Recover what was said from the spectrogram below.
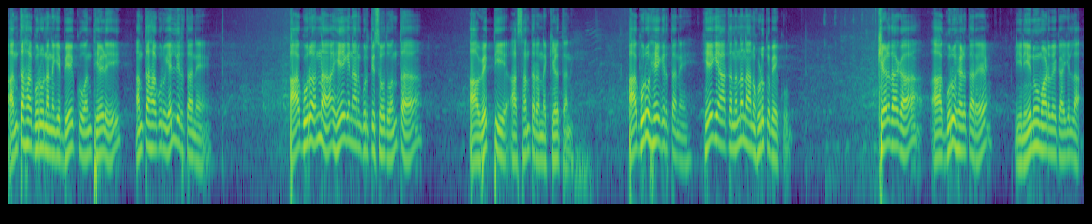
ಅಂತಹ ಗುರು ನನಗೆ ಬೇಕು ಅಂಥೇಳಿ ಅಂತಹ ಗುರು ಎಲ್ಲಿರ್ತಾನೆ? ಆ ಗುರುವನ್ನು ಹೇಗೆ ನಾನು ಗುರುತಿಸೋದು ಅಂತ ಆ ವ್ಯಕ್ತಿ ಆ ಸಂತರನ್ನು ಕೇಳ್ತಾನೆ. ಆ ಗುರು ಹೇಗಿರ್ತಾನೆ? ಹೇಗೆ ಆತನನ್ನು ನಾನು ಹುಡುಕಬೇಕು? ಕೇಳಿದಾಗ ಆ ಗುರು ಹೇಳ್ತಾರೆ, ನೀನೇನೂ ಮಾಡಬೇಕಾಗಿಲ್ಲ.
